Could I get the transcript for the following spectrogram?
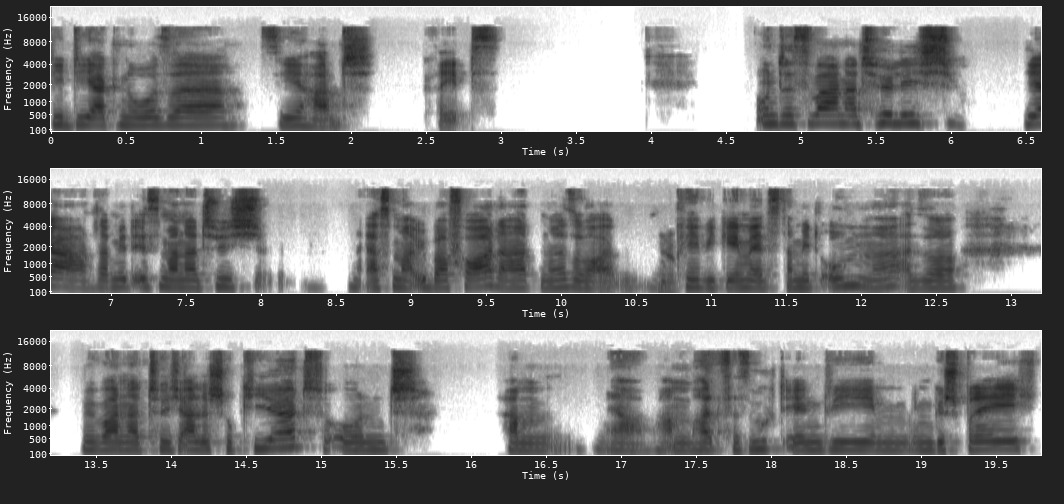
die Diagnose, sie hat Krebs. Und es war natürlich, ja, damit ist man natürlich erstmal überfordert, ne? So, okay, ja. wie gehen wir jetzt damit um? Ne? Also wir waren natürlich alle schockiert und haben, ja, haben halt versucht, irgendwie im, im Gespräch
